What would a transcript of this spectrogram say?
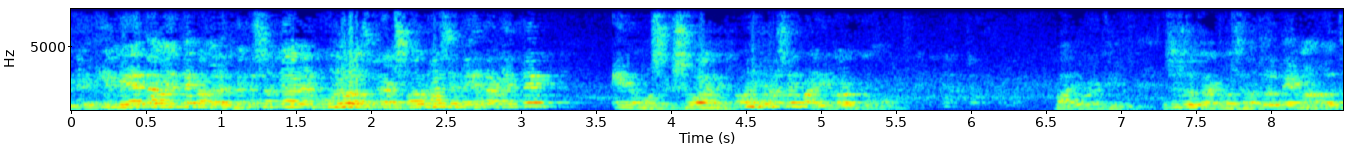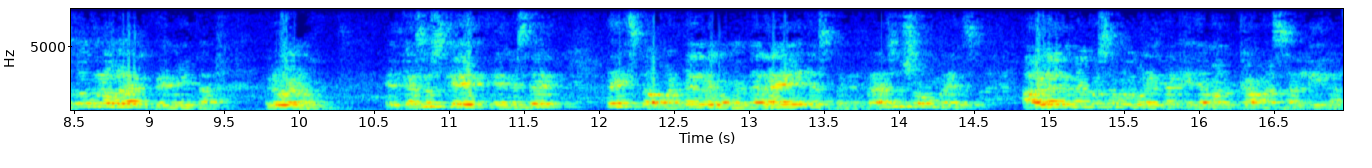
inmediatamente cuando les metes un en el culo los transformas inmediatamente en homosexuales. Oh, yo no soy maricón, ¿cómo? Vale, por fin, eso es otra cosa, otro tema, otro, otro gran temita. Pero bueno, El caso es que en este texto, aparte de recomendar a ellas penetrar a sus hombres, habla de una cosa muy bonita que llaman kama salila,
